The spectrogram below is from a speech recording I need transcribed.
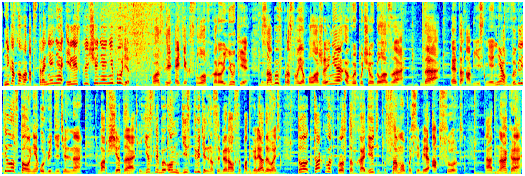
никакого отстранения или исключения не будет. После этих слов Харо Юки, забыв про свое положение, выпучил глаза. Да, это объяснение выглядело вполне убедительно. Вообще-то, если бы он действительно собирался подглядывать, то так вот просто входить само по себе абсурд. Однако,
